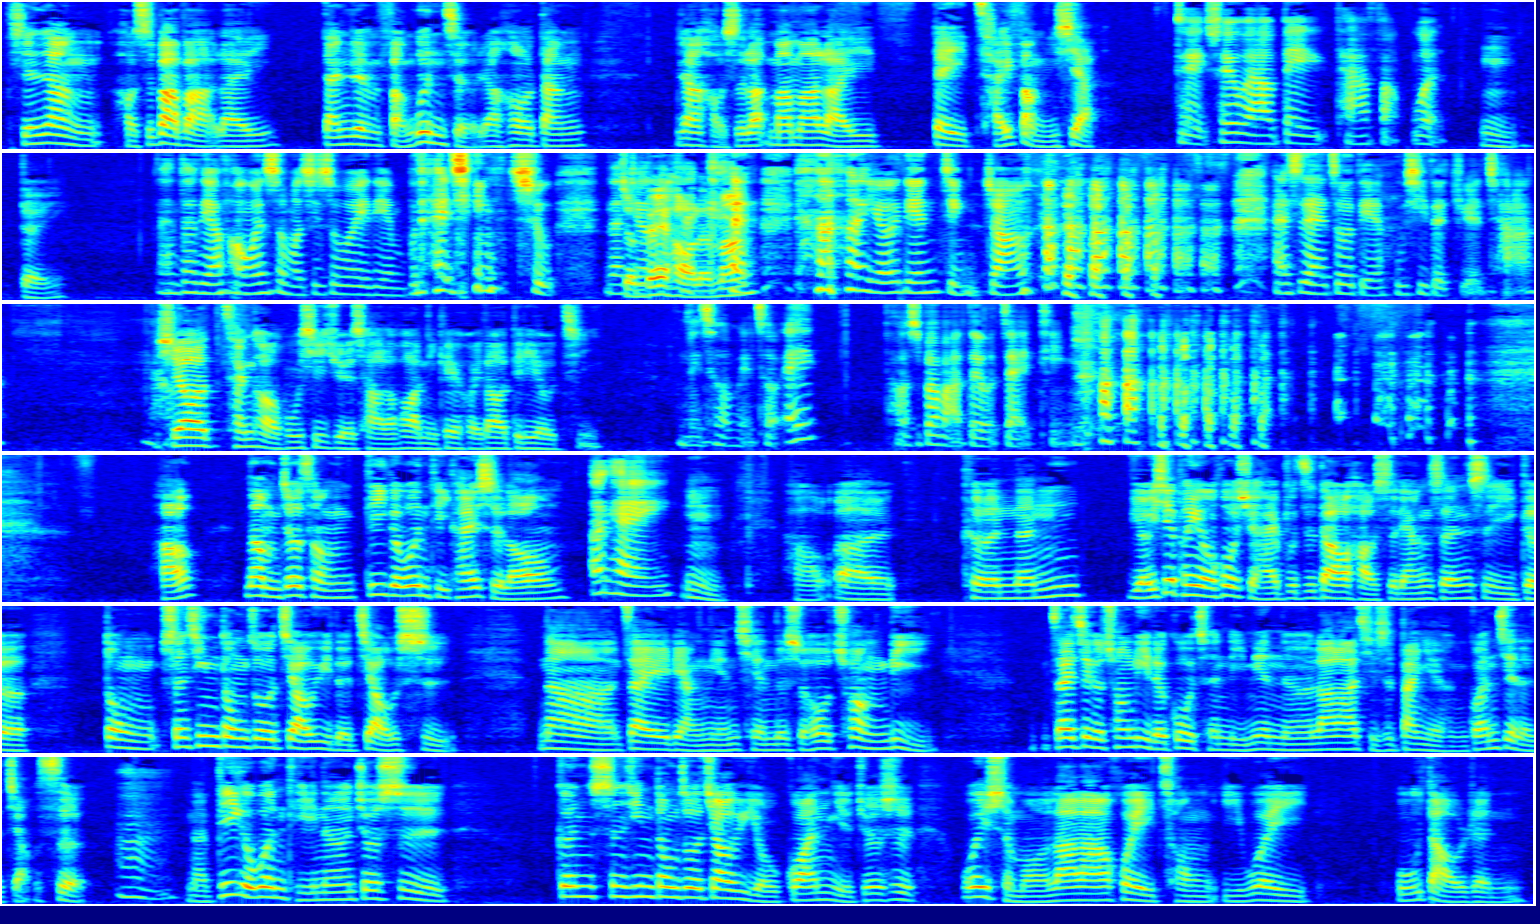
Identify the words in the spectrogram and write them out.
先让好事爸爸来担任访问者，然后当让好事妈妈来被采访一下。对，所以我要被他访问。嗯，对。那到底要访问什么？其实我有点不太清楚。那就准备好了吗 有点紧张，还是来做点呼吸的觉察。需要参考呼吸觉察的话，你可以回到第六集。没错，没错。哎，好事爸爸都有在听。好，那我们就从第一个问题开始喽。OK，嗯，好，呃，可能有一些朋友或许还不知道，好时良生是一个动身心动作教育的教室。那在两年前的时候创立，在这个创立的过程里面呢，拉拉其实扮演很关键的角色。嗯那第一个问题呢，就是跟身心动作教育有关，也就是为什么拉拉会从一位舞蹈人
